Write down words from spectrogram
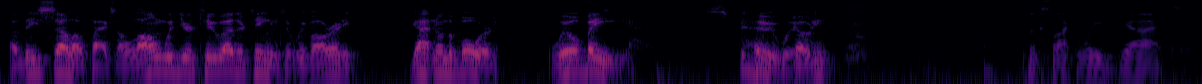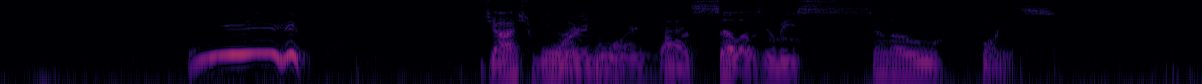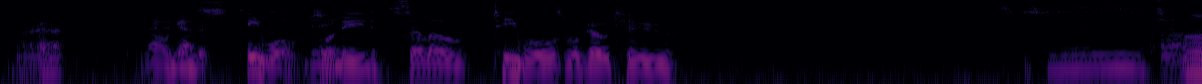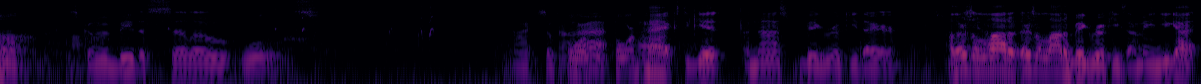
of these cello packs, along with your two other teams that we've already gotten on the board, will be Spin who, wheel. Cody? Looks like we got. Josh Warren Josh Warren got. on the cellos. He'll be cello Hornets. all right. So now we And got then the- T Wolves. We'll need cello T Wolves. We'll go to Tom. It's going to be the cello Wolves. All right, so four All right. four All right. packs to get a nice big rookie there. Oh, there's a lot of there's a lot of big rookies. I mean, you got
